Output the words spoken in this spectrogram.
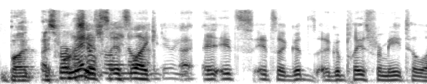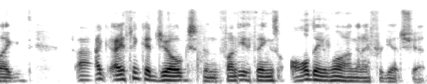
But as for far me, as it's really it's like I'm doing. uh, it's it's a good a good place for me to like. I, I think of jokes and funny things all day long, and I forget shit.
